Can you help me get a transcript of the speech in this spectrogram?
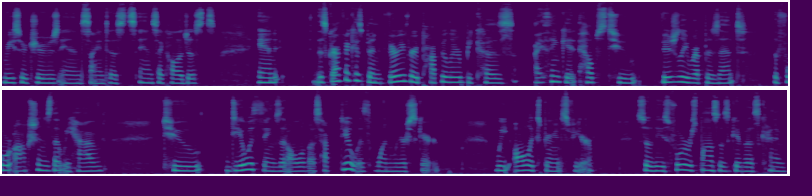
researchers and scientists and psychologists. And this graphic has been very, very popular because I think it helps to visually represent the four options that we have to deal with things that all of us have to deal with when we're scared. We all experience fear. So these four responses give us kind of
